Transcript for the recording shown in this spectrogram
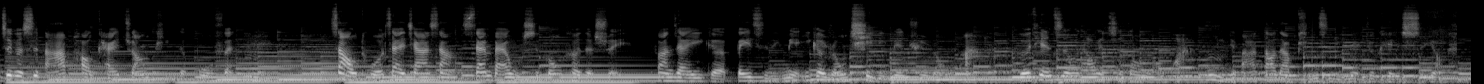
这个是把它泡开装瓶的部分。嗯。皂坨再加上三百五十公克的水，放在一个杯子里面，一个容器里面去融化。隔天之后，它会自动融化。嗯，你就把它倒到瓶子里面就可以使用。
